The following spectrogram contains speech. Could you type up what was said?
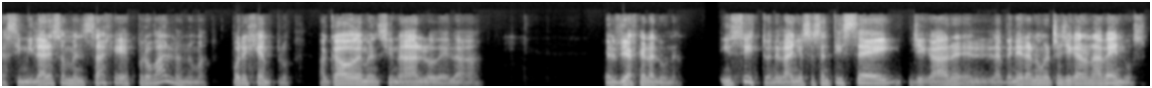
asimilar esos mensajes es probarlos nomás. Por ejemplo, acabo de mencionar lo de la, el viaje a la Luna. Insisto, en el año 66 llegaron, en la Venera número 3 llegaron a Venus.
